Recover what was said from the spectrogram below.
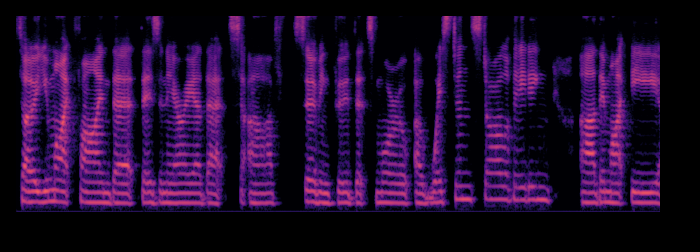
So you might find that there's an area that's uh, serving food that's more a Western style of eating. Uh, there might be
